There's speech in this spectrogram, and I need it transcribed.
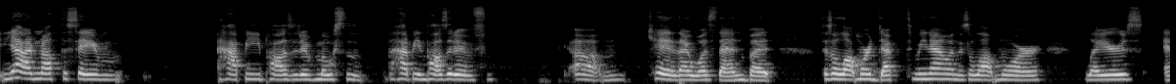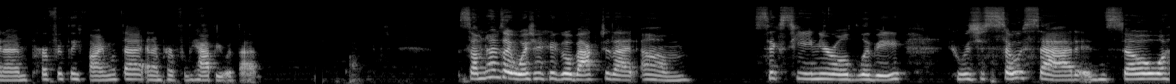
yeah, I'm not the same happy, positive, most happy and positive um, kid I was then, but there's a lot more depth to me now and there's a lot more layers and I'm perfectly fine with that and I'm perfectly happy with that. Sometimes I wish I could go back to that um 16 year old Libby who was just so sad and so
